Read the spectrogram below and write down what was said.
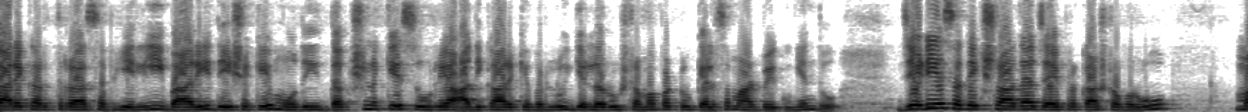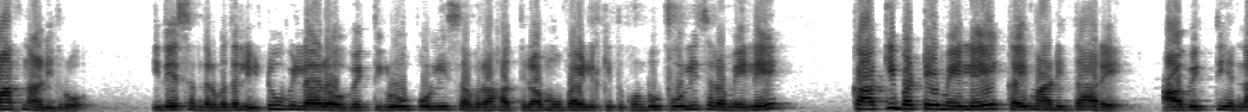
ಕಾರ್ಯಕರ್ತರ ಸಭೆಯಲ್ಲಿ ಈ ಬಾರಿ ದೇಶಕ್ಕೆ ಮೋದಿ ದಕ್ಷಿಣಕ್ಕೆ ಸೂರ್ಯ ಅಧಿಕಾರಕ್ಕೆ ಬರಲು ಎಲ್ಲರೂ ಶ್ರಮಪಟ್ಟು ಕೆಲಸ ಮಾಡಬೇಕು ಎಂದು ಜೆಡಿಎಸ್ ಅಧ್ಯಕ್ಷರಾದ ಜಯಪ್ರಕಾಶ್ ಅವರು ಮಾತನಾಡಿದರು. ಇದೇ ಸಂದರ್ಭದಲ್ಲಿ ಟೂ ವೀಲರ್ ವ್ಯಕ್ತಿಗಳು ಪೊಲೀಸ್ ಅವರ ಹತ್ತಿರ ಮೊಬೈಲ್ ಕಿತ್ತುಕೊಂಡು ಪೊಲೀಸರ ಮೇಲೆ ಕಾಕಿ ಬಟ್ಟೆ ಮೇಲೆ ಕೈ ಮಾಡಿದ್ದಾರೆ. ಆ ವ್ಯಕ್ತಿಯನ್ನ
